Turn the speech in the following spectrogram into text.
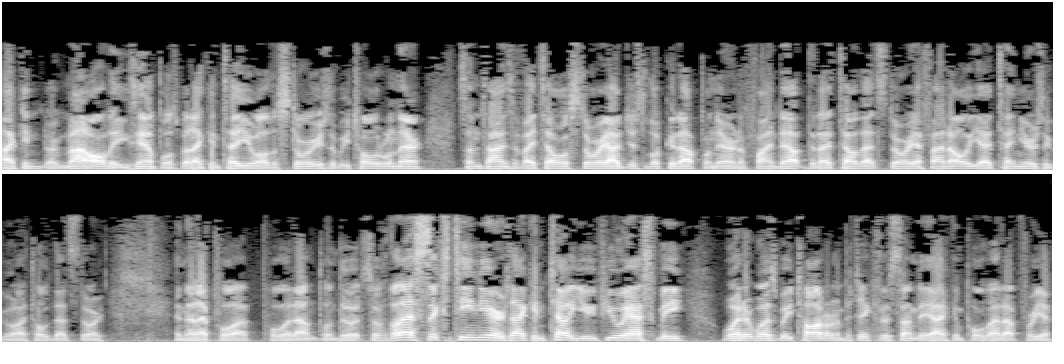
I can, uh, not all the examples, but I can tell you all the stories that we told on there. Sometimes if I tell a story, I just look it up on there and I find out, did I tell that story? I find out, oh yeah, 10 years ago I told that story. And then I pull, I pull it out and don't do it. So for the last 16 years, I can tell you, if you ask me what it was we taught on a particular Sunday, I can pull that up for you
